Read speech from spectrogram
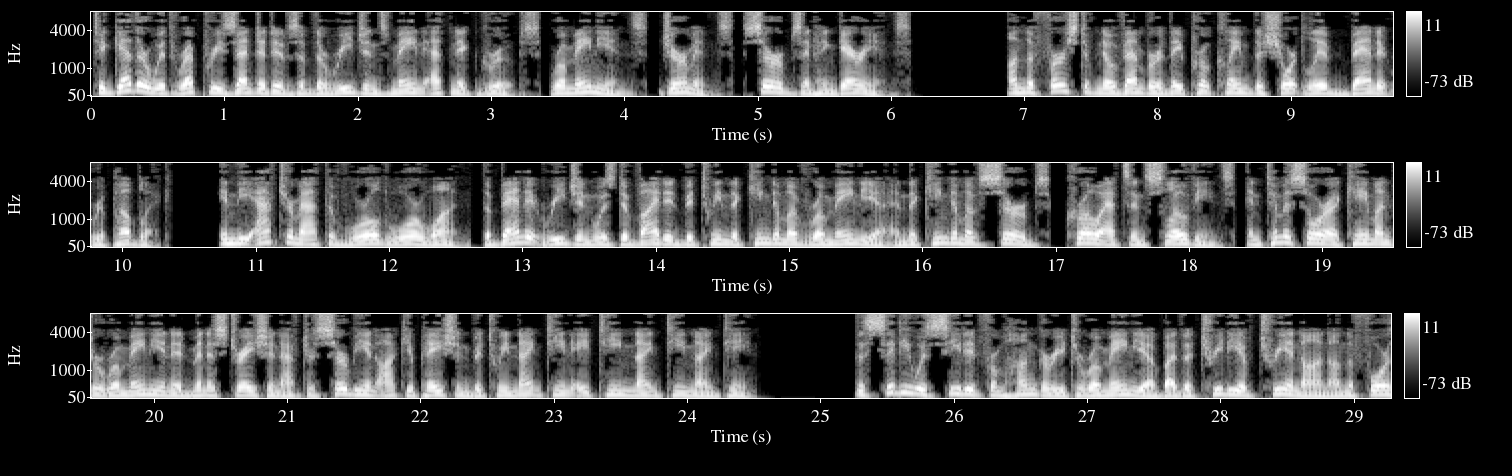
together with representatives of the region's main ethnic groups, Romanians, Germans, Serbs and Hungarians. On 1 November they proclaimed the short-lived Banat Republic. In the aftermath of World War I, the Banat region was divided between the Kingdom of Romania and the Kingdom of Serbs, Croats and Slovenes, and Timisoara came under Romanian administration after Serbian occupation between 1918–1919. The city was ceded from Hungary to Romania by the Treaty of Trianon on 4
